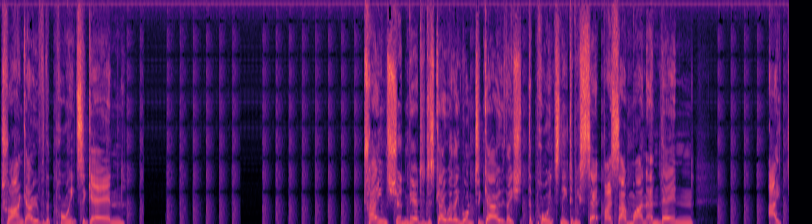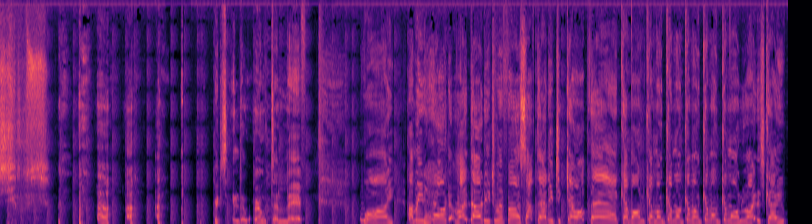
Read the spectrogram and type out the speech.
Try and go over the points again. trains shouldn't be able to just go where they want to go. They the points need to be set by someone, and then I. it's in the will to live. Why? I mean, how? Right, no, I need to reverse up there. I need to go up there. Come on, come on, come on, come on, come on, come on. Right, let's go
